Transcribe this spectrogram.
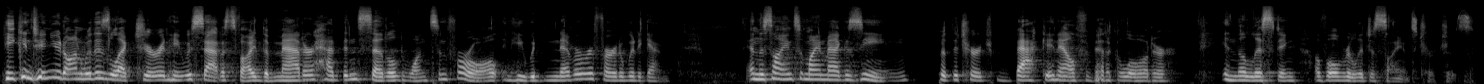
He continued on with his lecture and he was satisfied the matter had been settled once and for all and he would never refer to it again. And the Science of Mind magazine put the church back in alphabetical order in the listing of all religious science churches.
